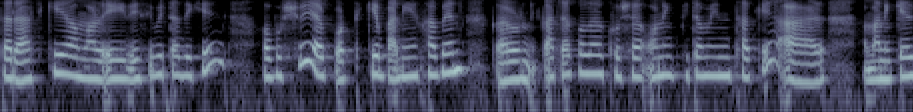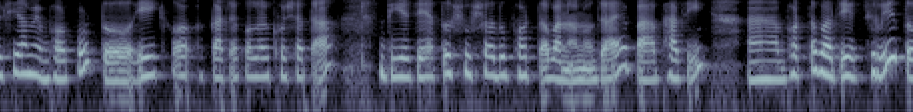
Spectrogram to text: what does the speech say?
তারা আজকে আমার এই রেসিপিটা দেখে অবশ্যই এরপর থেকে বানিয়ে খাবেন। কারণ কাঁচা কলার খোসা অনেক ভিটামিন থাকে আর মানে ক্যালসিয়ামে ভরপুর। তো এই কাঁচা কলার খোসাটা দিয়ে যে এত সুস্বাদু ভর্তা বানানো যায় বা ভাজি ভর্তা ভাজি অ্যাকচুয়ালি তো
